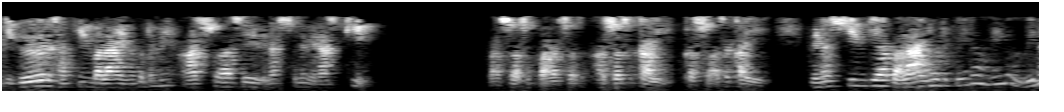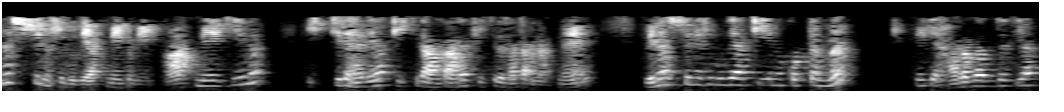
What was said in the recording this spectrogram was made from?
දිගට සතියෙන් බලනකොට මේ ආශ්වාසයේ වෙනස් වෙන වෙනස් කී ප්‍රශ්වාස පාශ්වාස ආශ්වාස කයි ප්‍රශ්වාස කයි වෙනස් වීම බලනකොට පේනවා මේක වෙනස් වෙන සුදු දෙයක්. මේක මේ ආත්මය කියන ස්ථිර හැඩයක් ස්ථිර ආකාරයක් ස්ථිර සටහනක් නෑ. වෙනස් වෙන සුදු දෙයක් කියනකොටම මේකේ හරපද්ධතියක්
